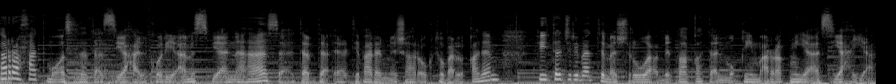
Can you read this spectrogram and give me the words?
صرحت مؤسسة السياحة الكورية أمس بأنها ستبدأ اعتبارا من شهر أكتوبر القادم في تجربة مشروع بطاقة المقيم الرقمية السياحية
